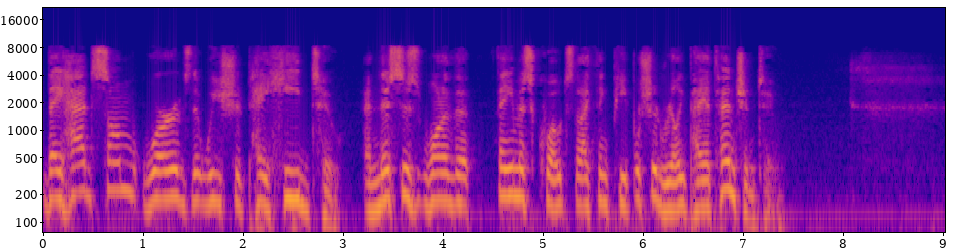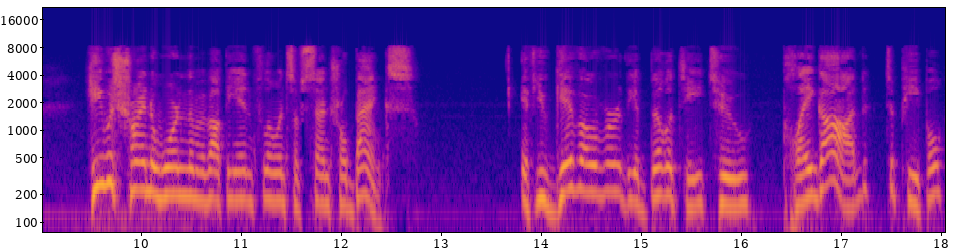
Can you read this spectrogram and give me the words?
they had some words that we should pay heed to. And this is one of the famous quotes that I think people should really pay attention to. He was trying to warn them about the influence of central banks. If you give over the ability to play God to people,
